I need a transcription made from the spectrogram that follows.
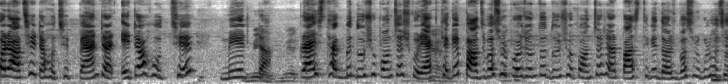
করা আছে এটা হচ্ছে প্যান্ট আর এটা হচ্ছে মেয়েরটা। মেয়ের। প্রাইস থাকবে দুশো পঞ্চাশ করে। এক থেকে পাঁচ বছর পর্যন্ত দুশো পঞ্চাশ আর পাঁচ থেকে দশ বছরগুলো হচ্ছে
